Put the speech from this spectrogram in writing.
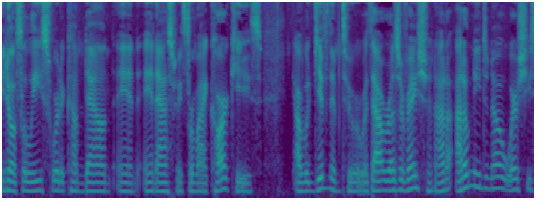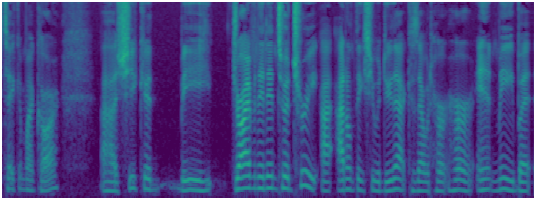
You know, if Elise were to come down and, and ask me for my car keys, I would give them to her without reservation. I don't, I don't need to know where she's taking my car. Uh, she could be driving it into a tree. I, I don't think she would do that because that would hurt her and me. But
